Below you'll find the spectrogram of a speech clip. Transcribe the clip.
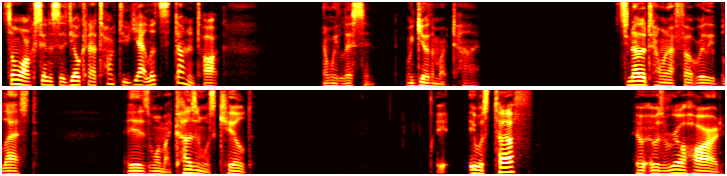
Someone walks in and says, Yo, can I talk to you? Yeah, let's sit down and talk. And we listen. and We give them our time. It's another time when I felt really blessed is when my cousin was killed. It it was tough. It, it was real hard.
